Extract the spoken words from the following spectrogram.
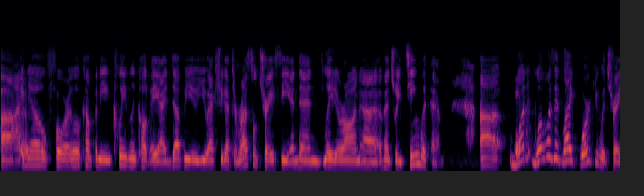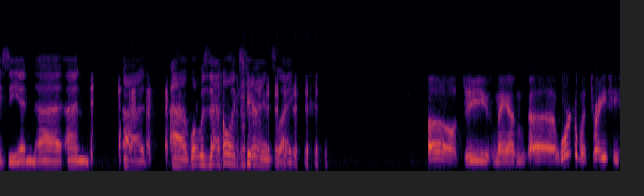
Uh, I know for a little company in Cleveland called AIW, you actually got to wrestle Tracy, and then later on, uh, eventually team with him. Uh, what what was it like working with Tracy, and uh, and uh, uh, what was that whole experience like? Oh, geez, man. Uh, working with Tracy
